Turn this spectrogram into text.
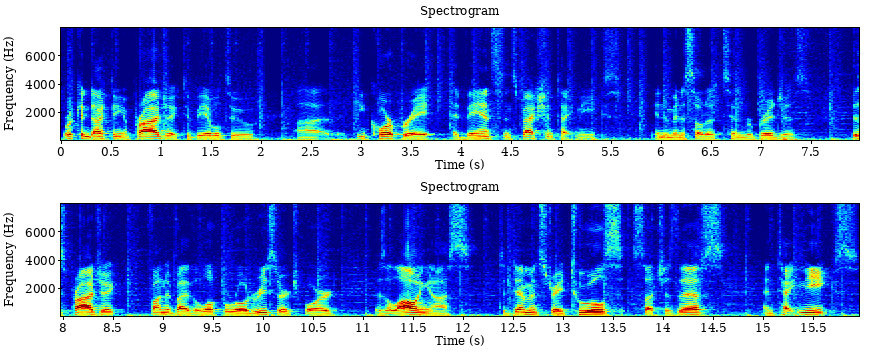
we're conducting a project to be able to uh, incorporate advanced inspection techniques into Minnesota timber bridges. This project, funded by the local road research board, is allowing us to demonstrate tools such as this and techniques,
